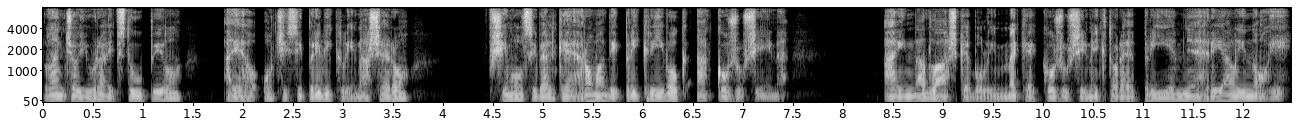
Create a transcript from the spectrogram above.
Len čo Juraj vstúpil a jeho oči si privykli na šero, všimol si veľké hromady prikrývok a kožušín. Aj na dláške boli meké kožušiny, ktoré príjemne hriali nohy.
